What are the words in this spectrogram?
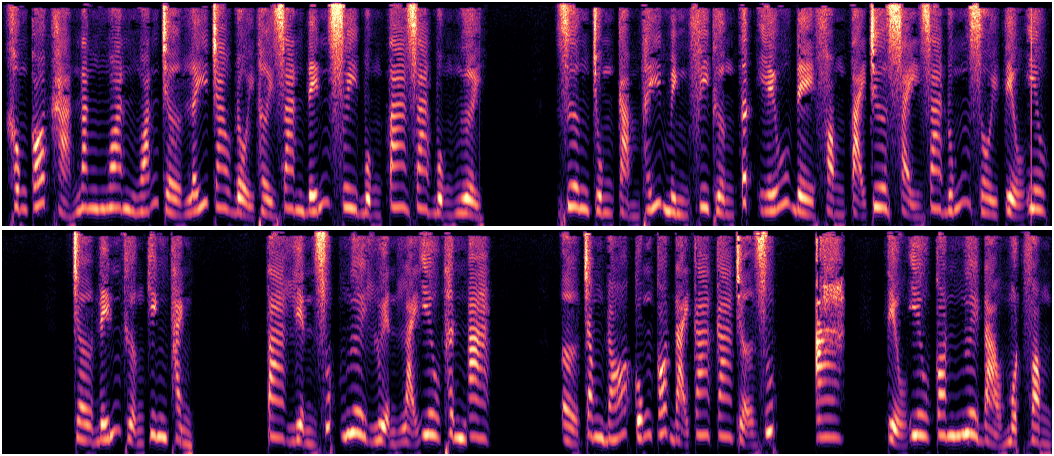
Không có khả năng ngoan ngoãn chờ lấy trao đổi thời gian đến suy bụng ta ra bụng người. Dương Trùng cảm thấy mình phi thường tất yếu đề phòng tại chưa xảy ra đúng rồi tiểu yêu. Chờ đến thượng kinh thành. Ta liền giúp ngươi luyện lại yêu thân A. Ở trong đó cũng có đại ca ca trợ giúp. A. tiểu yêu con ngươi đảo một vòng.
